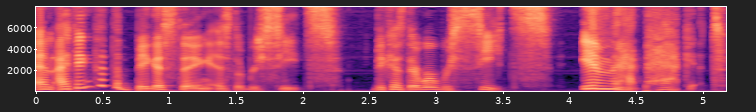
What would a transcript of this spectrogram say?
And I think that the biggest thing is the receipts. because there were receipts in that packet.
